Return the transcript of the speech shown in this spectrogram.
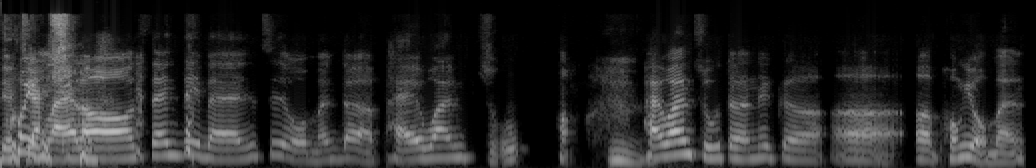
Queen 来喽。三地门是我们的排湾族。嗯，台湾族的那个呃呃朋友们，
